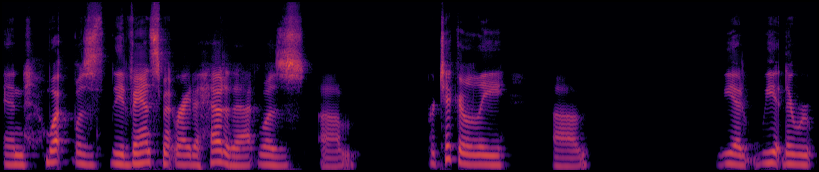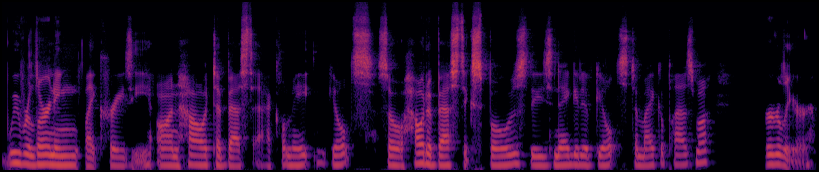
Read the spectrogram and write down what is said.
and what was the advancement right ahead of that was um, particularly um, we had we there were we were learning like crazy on how to best acclimate gilts. So how to best expose these negative gilts to mycoplasma earlier.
